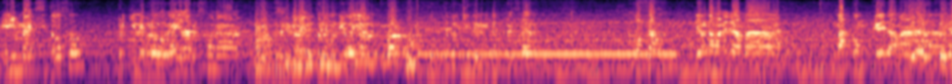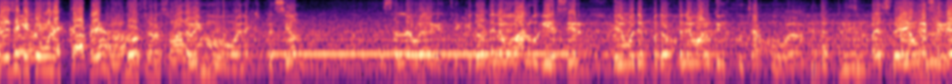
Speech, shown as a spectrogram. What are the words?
eres más exitoso porque le provocáis a la persona un sentimiento, lo motiváis a. Porque te permite expresar cosas de una manera más, más concreta, más... Pero tú dices que es como un escape, ¿no? Todo se resume a lo mismo, en la expresión. Esa es la weá, ¿cachai? Que todos tenemos algo que decir y al mismo tiempo todos tenemos algo que escuchar, pues weón. Para eso está la música.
